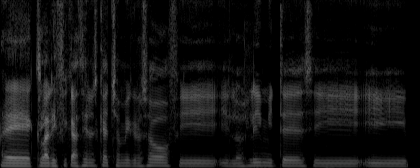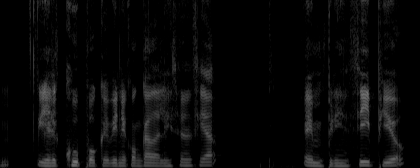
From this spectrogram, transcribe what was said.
eh, clarificaciones que ha hecho Microsoft y, los límites y, y, el cupo que viene con cada licencia, en principio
